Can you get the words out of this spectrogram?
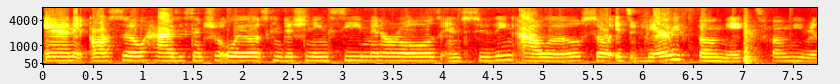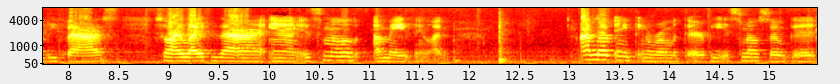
and it also has essential oils conditioning sea minerals and soothing aloe so it's very foamy. It gets foamy really fast. So i like that and it smells amazing. Like i love anything aromatherapy. It smells so good.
